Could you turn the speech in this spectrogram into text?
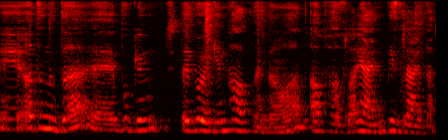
E, adını da e, bugün işte bölgenin halklarından olan Abhazlar yani bizlerden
